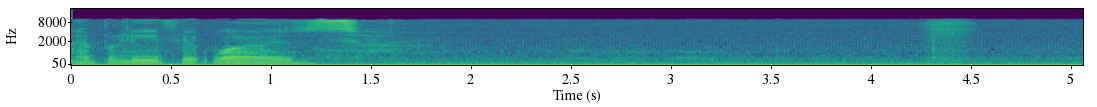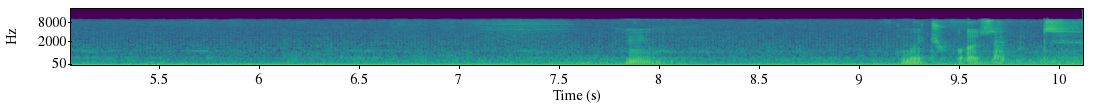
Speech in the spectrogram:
I believe it was hmm. Which was it?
